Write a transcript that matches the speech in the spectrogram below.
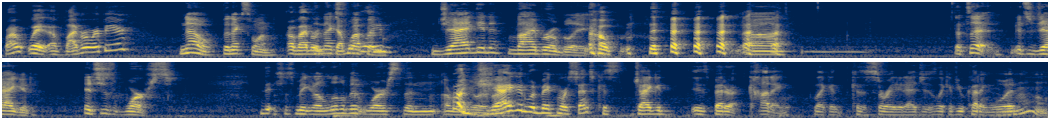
Why, wait, a vibro rapier? No, the next one. Oh, vibro the next weapon. blade? Jagged vibro blade. Oh, Uh, that's it. It's jagged. It's just worse. Let's just make it a little bit worse than a well, regular. jagged would make more sense because jagged is better at cutting, like because of serrated edges. Like if you're cutting wood, Mm.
